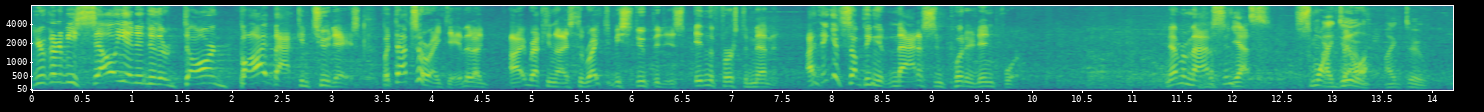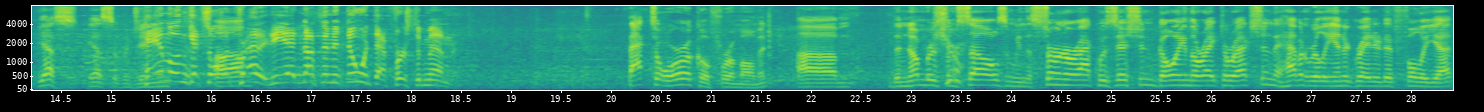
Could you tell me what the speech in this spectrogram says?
You're going to be selling it into their darn buyback in two days. But that's all right, David. I, I recognize the right to be stupid is in the First Amendment. I think it's something that Madison put it in for. Remember Madison? Yes. Smart I do. fella. I do. Yes, yes, a Virginia. Hamilton gets all Um, the credit. He had nothing to do with that First Amendment. Back to Oracle for a moment. Um, the numbers Sure. themselves, I mean, the Cerner acquisition going in the right direction. They haven't really integrated it fully yet.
